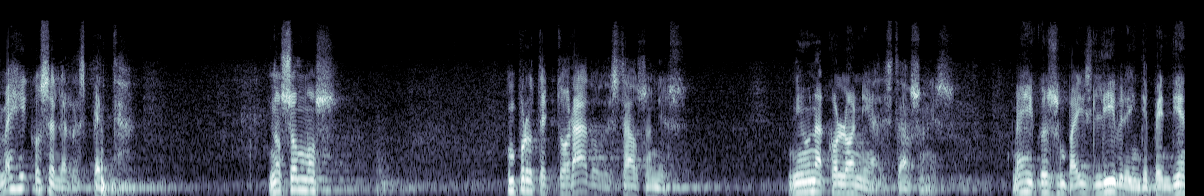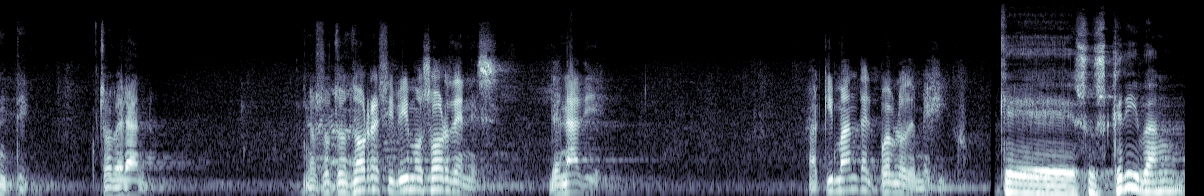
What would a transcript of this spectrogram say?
México se le respeta. No somos un protectorado de Estados Unidos, ni una colonia de Estados Unidos. México es un país libre, independiente, soberano. Nosotros no recibimos órdenes de nadie. Aquí manda el pueblo de México. Que suscriban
